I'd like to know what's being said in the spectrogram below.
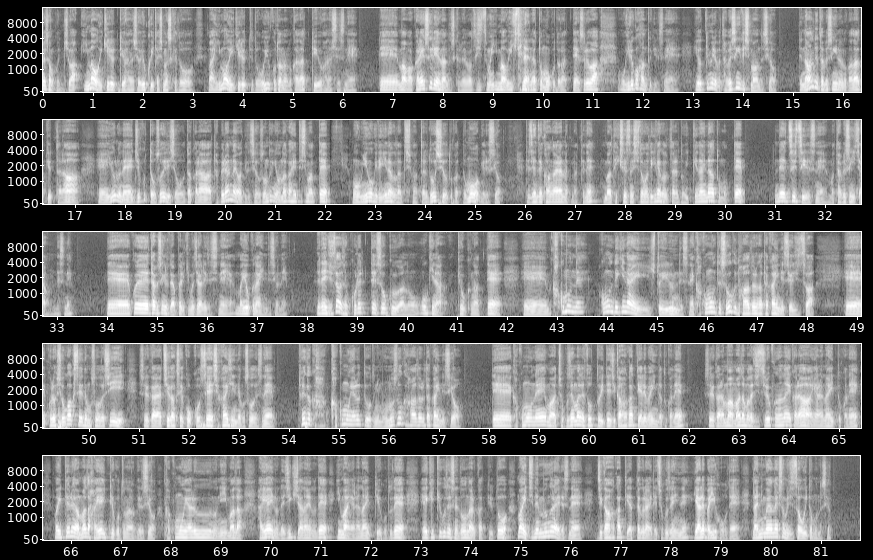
皆さんこんにちは。今を生きるっていう話をよくいたしますけど、まあ、今を生きるってどういうことなのかなっていう話ですね。でまあ分かりやすい例なんですけどね。私いつも今を生きてないなと思うことがあってそれはお昼ご飯の時ですね。寄ってみれば食べ過ぎてしまうんですよ。でなんで食べ過ぎるのかなって言ったら、えー、夜ね塾って遅いでしょ？だから食べられないわけですよ。その時にお腹減ってしまってもう身動きできなくなってしまったらどうしようとかって思うわけですよ。で全然考えられなくなってね、まあ、適切な指導ができなくなったらいけないなと思ってでついついですね、まあ、食べ過ぎちゃうんですね。でこれ食べ過ぎるとやっぱり気持ち悪いですしね、まあ、良くないんですよね。でね実はですねこれってすごくあの大きな教訓があって、えー、過去問ね過去問できない人いるんですね。過去問ってすごくハードルが高いんですよ実は。えー、これは小学生でもそうだしそれから中学生高校生社会人でもそうですねとにかく過去問やるってことにものすごくハードル高いんですよ。で過去問ね、まあ、直前まで取っといて時間計ってやればいいんだとかねそれからまあまだまだ実力がないからやらないとかね、まあ、言ってみればまだ早いっていうことなわけですよ。過去問やるのにまだ早いので時期じゃないので今やらないっていうことで、えー、結局ですねどうなるかっていうとまあ1年分ぐらいですね時間計ってやったぐらいで直前にねやればいい方で何もやらない人も実は多いと思うんですよ。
